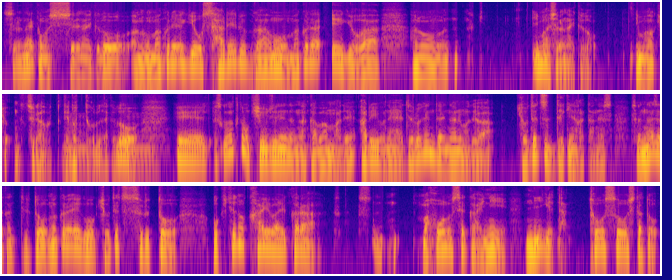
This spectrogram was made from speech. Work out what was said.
知らないかもしれないけどあの枕営業される側も枕営業はあの今は知らないけど今は違うけどってことだけど、うん、えー、少なくとも90年代半ばまであるいはね0年代になるまでは拒絶できなかったんです。それはなぜかっていうと枕営業を拒絶すると掟の界隈から魔法の世界に逃げた逃走したと、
